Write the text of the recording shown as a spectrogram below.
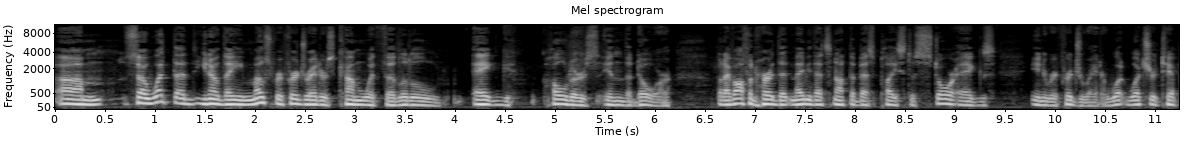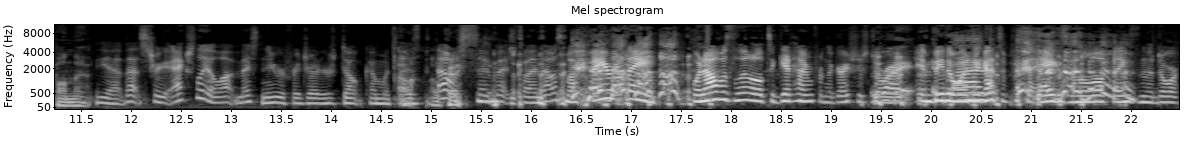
Um, so what the you know the most refrigerators come with the little egg holders in the door, but I've often heard that maybe that's not the best place to store eggs in a refrigerator. What what's your tip on that? Yeah, that's true. Actually, a lot most new refrigerators don't come with those. Oh, but that okay. was so much fun. That was my favorite thing when I was little to get home from the grocery store Right. and be And the one who got to put the eggs and the little things in the door.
